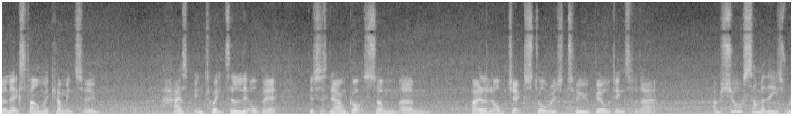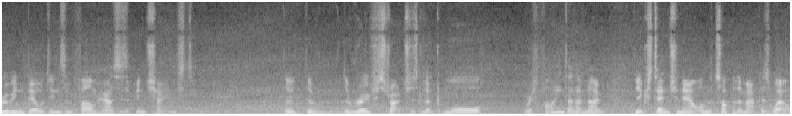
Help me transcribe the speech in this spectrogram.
The next farm we're coming to has been tweaked a little bit. This has now got some um, bale and object storage, two buildings for that. I'm sure some of these ruined buildings and farmhouses have been changed. The, the, the roof structures look more refined, I don't know. The extension out on the top of the map as well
